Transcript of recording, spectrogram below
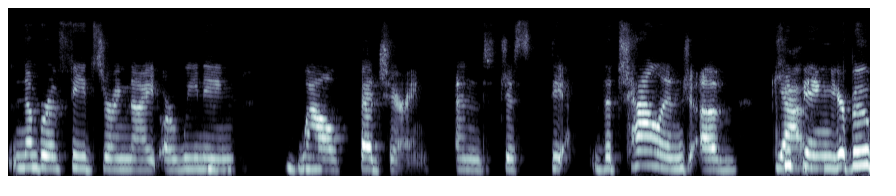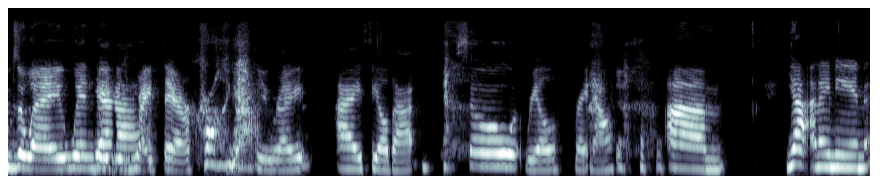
number of feeds during night or weaning mm-hmm. while bed sharing and just the the challenge of keeping yeah. your boobs away when yeah. baby's right there crawling yeah. on you right i feel that so real right now um yeah and i mean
